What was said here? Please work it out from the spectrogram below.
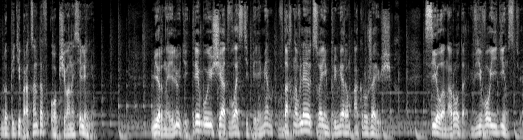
до 5% общего населения. Мирные люди, требующие от власти перемен, вдохновляют своим примером окружающих. Сила народа в его единстве.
